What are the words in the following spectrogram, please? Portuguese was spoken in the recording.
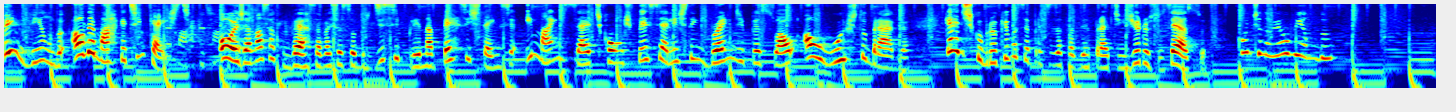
Bem-vindo ao The Marketing Cast. Hoje a nossa conversa vai ser sobre disciplina, persistência e mindset com o especialista em branding pessoal Augusto Braga. Quer descobrir o que você precisa fazer para atingir o sucesso? Continue ouvindo.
